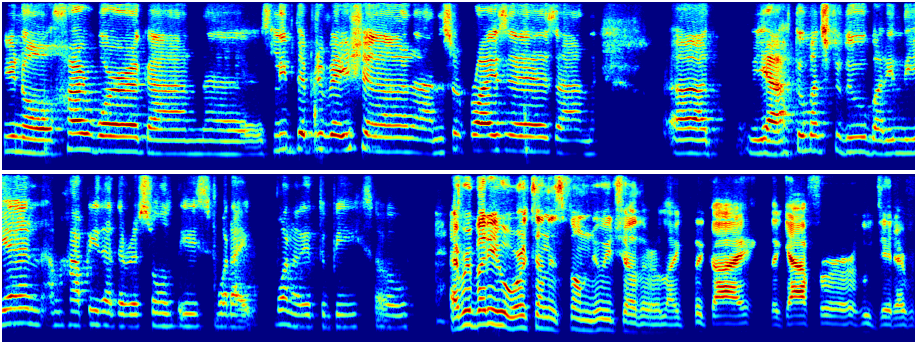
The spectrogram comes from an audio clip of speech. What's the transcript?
you know hard work and uh, sleep deprivation and surprises and uh, yeah, too much to do. But in the end, I'm happy that the result is what I wanted it to be. So everybody who worked on this film knew each other. Like the guy, the gaffer who did every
